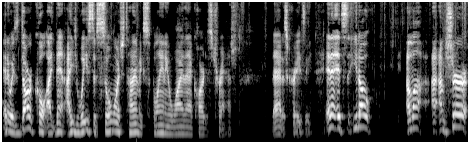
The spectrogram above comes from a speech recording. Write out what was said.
Anyways, Dark Hole. I man, I wasted so much time explaining why that card is trash. That is crazy. And it's you know a lot. I'm sure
